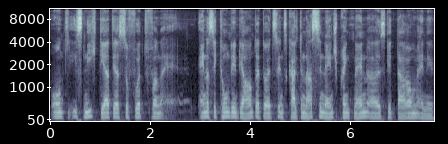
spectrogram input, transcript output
und ist nicht der, der sofort von einer Sekunde in die andere da jetzt ins kalte Nass hineinspringt. Nein, äh, es geht darum, eine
